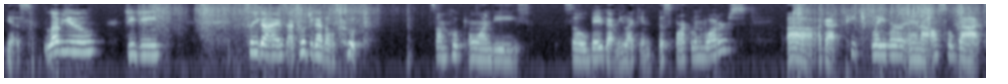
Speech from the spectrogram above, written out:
Yes. Love you, Gigi. So you guys, I told you guys I was hooked. So I'm hooked on these. So babe got me like in the sparkling waters. Uh, I got peach flavor and I also got,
